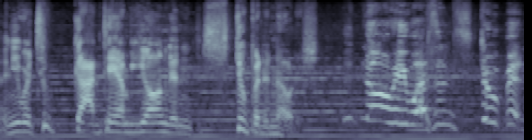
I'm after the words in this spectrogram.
And you were too goddamn young and stupid to notice. No, he wasn't stupid.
